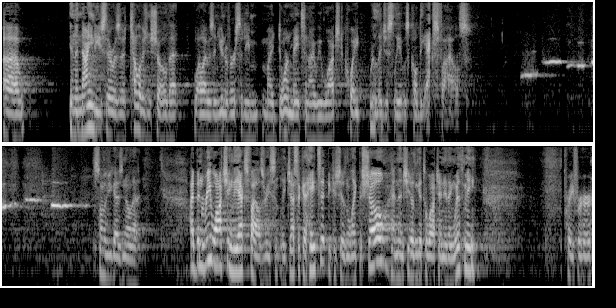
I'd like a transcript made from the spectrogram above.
Uh, in the 90s, there was a television show that while I was in university, my dorm mates and I, we watched quite religiously. It was called The X Files. Some of you guys know that. I've been rewatching The X Files recently. Jessica hates it because she doesn't like the show, and then she doesn't get to watch anything with me. Pray for her.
